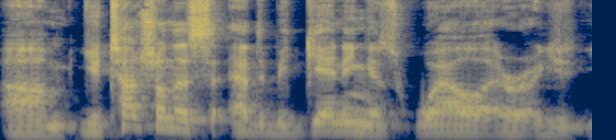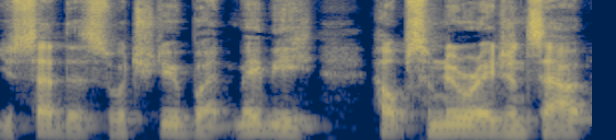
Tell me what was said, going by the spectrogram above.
Um, you touched on this at the beginning as well, or you, you, said this is what you do, but maybe help some newer agents out.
